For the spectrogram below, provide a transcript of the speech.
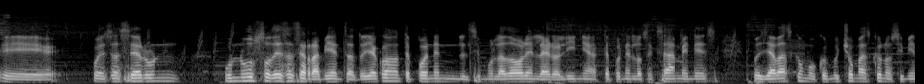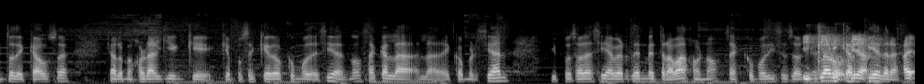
eh, pues, hacer un, un, uso de esas herramientas, ¿no? Ya cuando te ponen el simulador en la aerolínea, te ponen los exámenes, pues ya vas como con mucho más conocimiento de causa que a lo mejor alguien que, que pues se quedó, como decías, ¿no? Saca la, la de comercial y pues ahora sí, a ver, denme trabajo, ¿no? O sea, como dices, y claro, mira, piedra. Hay,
